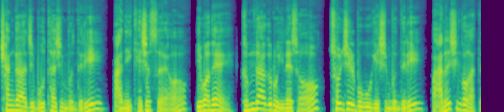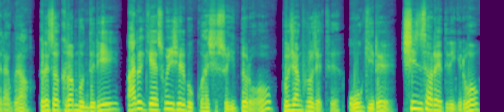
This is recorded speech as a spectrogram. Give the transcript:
참가하지 못하신 분들이 많이 계셨어요. 이번에 급락으로 인해서 손실 보고 계신 분들이 많으신 것 같더라고요. 그래서 그런 분들이 빠르게 손실 복구하실 수 있도록 불장 프로젝트 5기를 신설해 드리기로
